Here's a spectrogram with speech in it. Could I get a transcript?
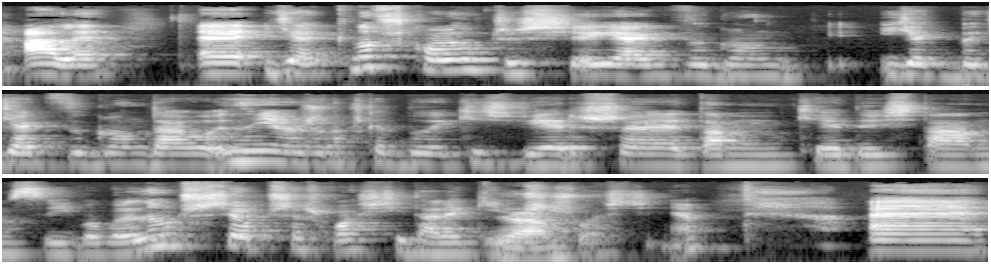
Ale e, jak no w szkole uczysz się, jak, wygląd, jakby, jak wyglądały, no nie wiem, że na przykład były jakieś wiersze tam kiedyś tam z i w ogóle, no uczysz się o przeszłości, dalekiej Ja. przyszłości, nie? E,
